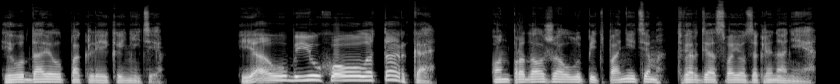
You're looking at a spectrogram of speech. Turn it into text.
и ударил по клейкой нити. «Я убью Хоула Тарка!» Он продолжал лупить по нитям, твердя свое заклинание.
